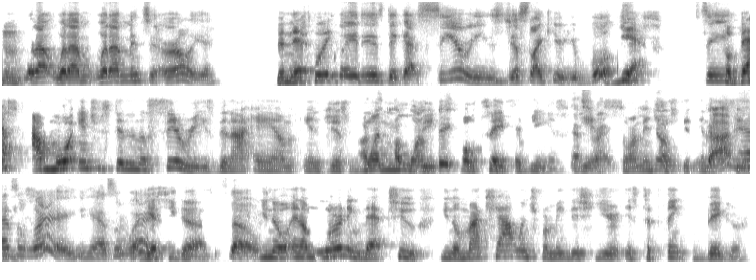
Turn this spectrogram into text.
Hmm. What I what I what I mentioned earlier. The Netflix the way it is, they got series just like your your book. Yes. See, so that's I'm more interested in a series than I am in just one movie. One big, Say for Beans. That's yes. right. So I'm interested you know, in God has a way. He has a way. Yes, He does. So you know, and I'm learning that too. You know, my challenge for me this year is to think bigger.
